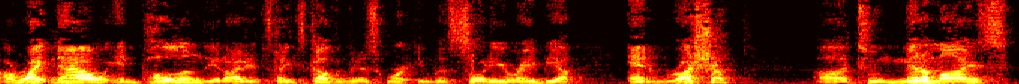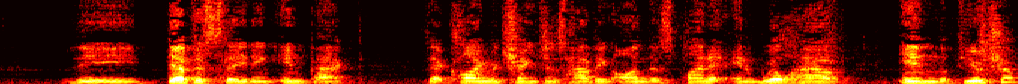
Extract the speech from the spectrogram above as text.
Uh, right now in Poland, the United States government is working with Saudi Arabia and Russia uh, to minimize the devastating impact that climate change is having on this planet and will have in the future.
